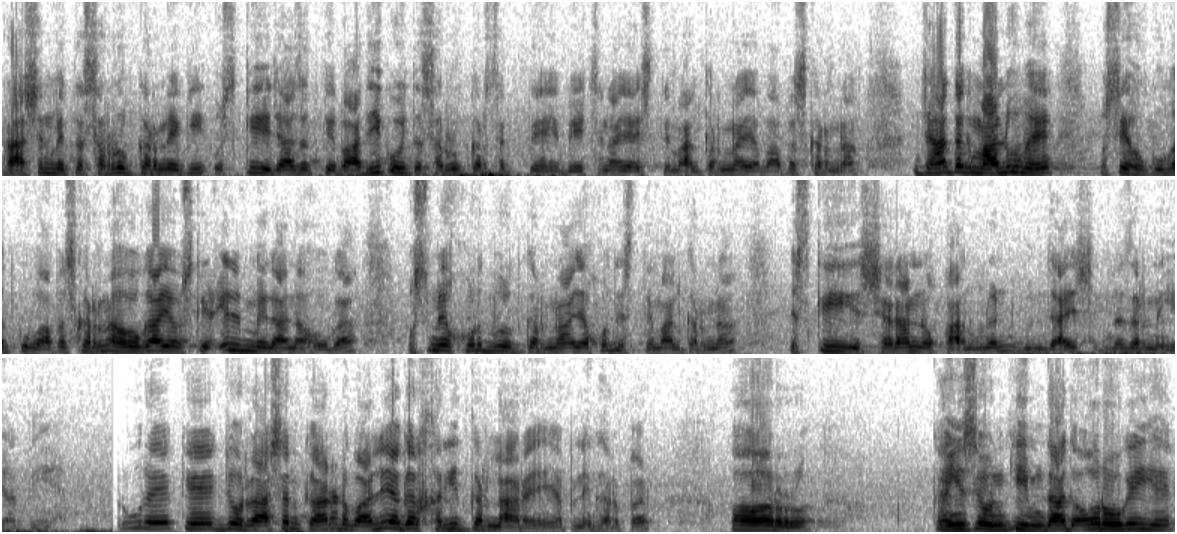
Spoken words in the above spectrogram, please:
राशन में तसरुफ़ करने की, उसकी इजाज़त के बाद ही कोई तसरुफ़ कर सकते हैं, बेचना या इस्तेमाल करना या वापस करना। जहाँ तक मालूम है, उसे हुकूमत को वापस करना होगा या उसके इल्म में लाना होगा, उसमें खुद बुद करना या ख़ुद इस्तेमाल करना, इसकी शरान व कानून गुंजाइश नज़र नहीं आती है। ज़रूर है कि जो राशन कार्ड वाले अगर ख़रीद कर ला रहे हैं अपने घर पर, और कहीं से उनकी इमदाद और हो गई है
